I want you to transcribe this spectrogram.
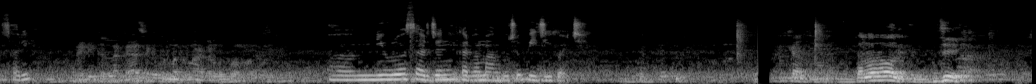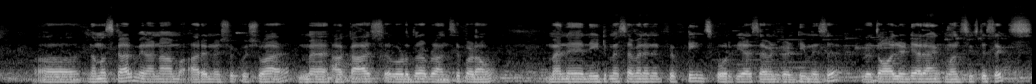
Sorry? Neurosurgeon કરવા માગું છું પીજી પછી जी। आ, नमस्कार मेरा नाम आर्यन अशोक कुशवाहा है। मैं आकाश वडोदरा ब्रांच से पढ़ा हूँ। मैंने नीट में 715 स्कोर किया सेवन ट्वेंटी में से विद ऑल इंडिया रैंक 166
